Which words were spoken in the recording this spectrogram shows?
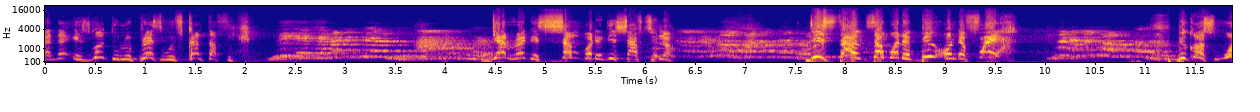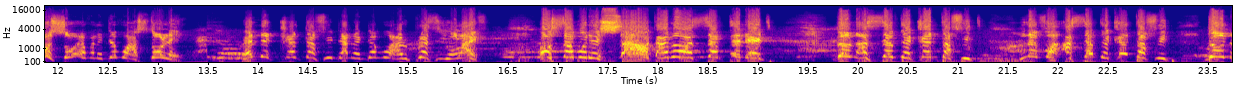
and then it's going to replace it with counterfeit. Get ready, somebody this afternoon. This time, somebody be on the fire. Because whatsoever the devil has stolen, any counterfeit that the devil has replaced in your life, or somebody shout, I'm not accepting it. Don't accept the counterfeit. Never accept the counterfeit. Don't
